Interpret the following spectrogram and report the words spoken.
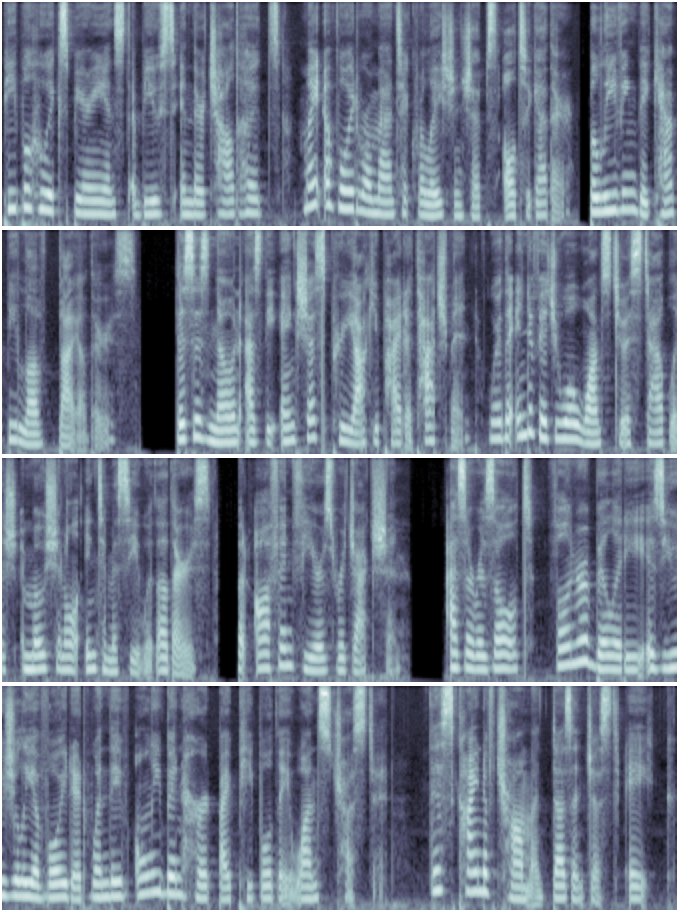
People who experienced abuse in their childhoods might avoid romantic relationships altogether, believing they can't be loved by others. This is known as the anxious preoccupied attachment, where the individual wants to establish emotional intimacy with others, but often fears rejection. As a result, vulnerability is usually avoided when they've only been hurt by people they once trusted. This kind of trauma doesn't just ache,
